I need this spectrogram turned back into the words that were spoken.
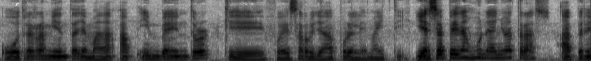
otra herramienta llamada App Inventor que fue desarrollada por el MIT. Y hace apenas un año atrás aprendió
